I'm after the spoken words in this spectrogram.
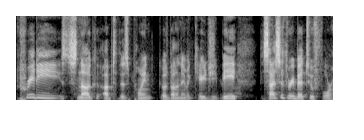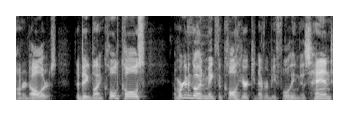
pretty snug up to this point, goes by the name of KGB, decides to 3-bet to $400. The big blind cold calls, and we're going to go ahead and make the call here. Can never be folding this hand.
